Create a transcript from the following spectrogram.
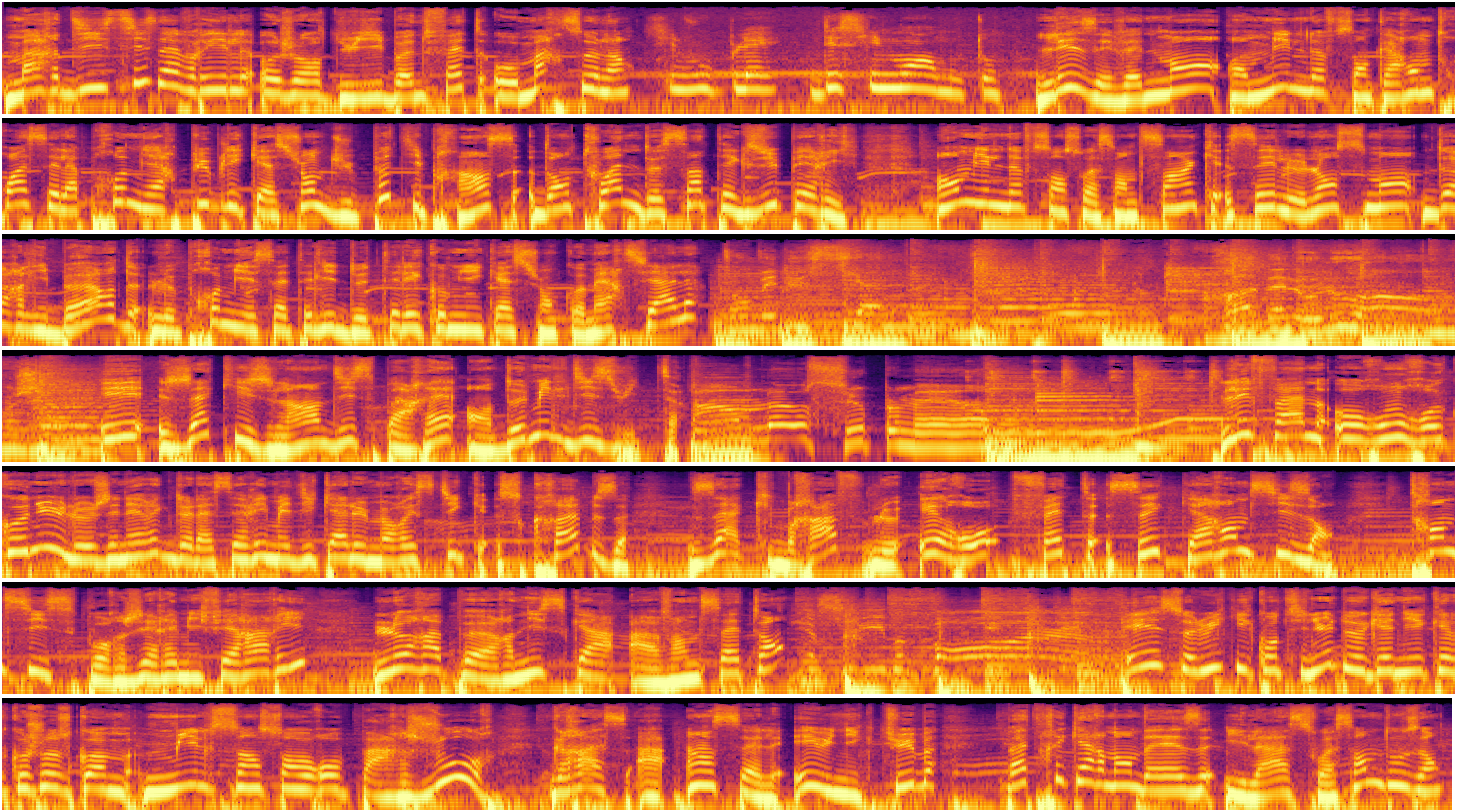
Mardi 6 avril aujourd'hui, bonne fête aux Marcelins. S'il vous plaît, dessine-moi un mouton. Les événements, en 1943, c'est la première publication du Petit Prince d'Antoine de Saint-Exupéry. En 1965, c'est le lancement d'Early Bird, le premier satellite de télécommunication commerciale. tombé du ciel, rebelle aux louanges. Et Jacques Higelin disparaît en 2018. I'm no Superman. Les fans auront reconnu le générique de la série médicale humoristique Scrubs. Zach Braff, le héros, fête ses 46 ans. 36 pour Jérémy Ferrari, le rappeur Niska a 27 ans et celui qui continue de gagner quelque chose comme 1500 euros par jour grâce à un seul et unique tube, Patrick Hernandez, il a 72 ans.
